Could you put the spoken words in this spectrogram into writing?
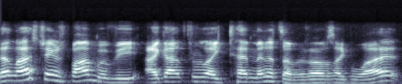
That last James Bond movie, I got through like ten minutes of it. I was like, what?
